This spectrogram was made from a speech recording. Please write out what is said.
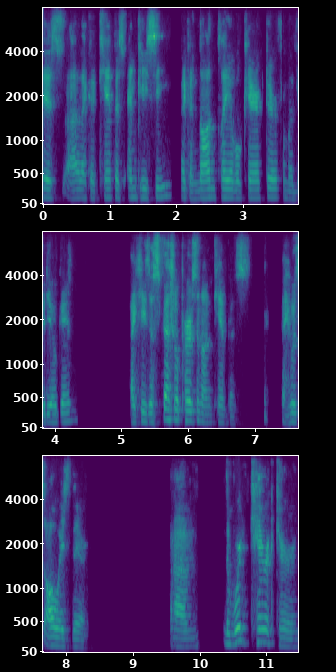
this uh, like a campus NPC, like a non-playable character from a video game. Like he's a special person on campus, and he was always there. Um, the word character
